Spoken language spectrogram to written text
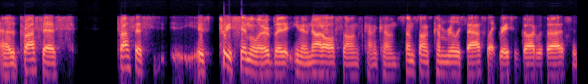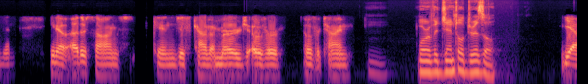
uh, the process process is pretty similar, but you know, not all songs kind of come. Some songs come really fast, like "Grace of God with Us," and then you know, other songs can just kind of emerge over over time. Hmm. More of a gentle drizzle. Yeah.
